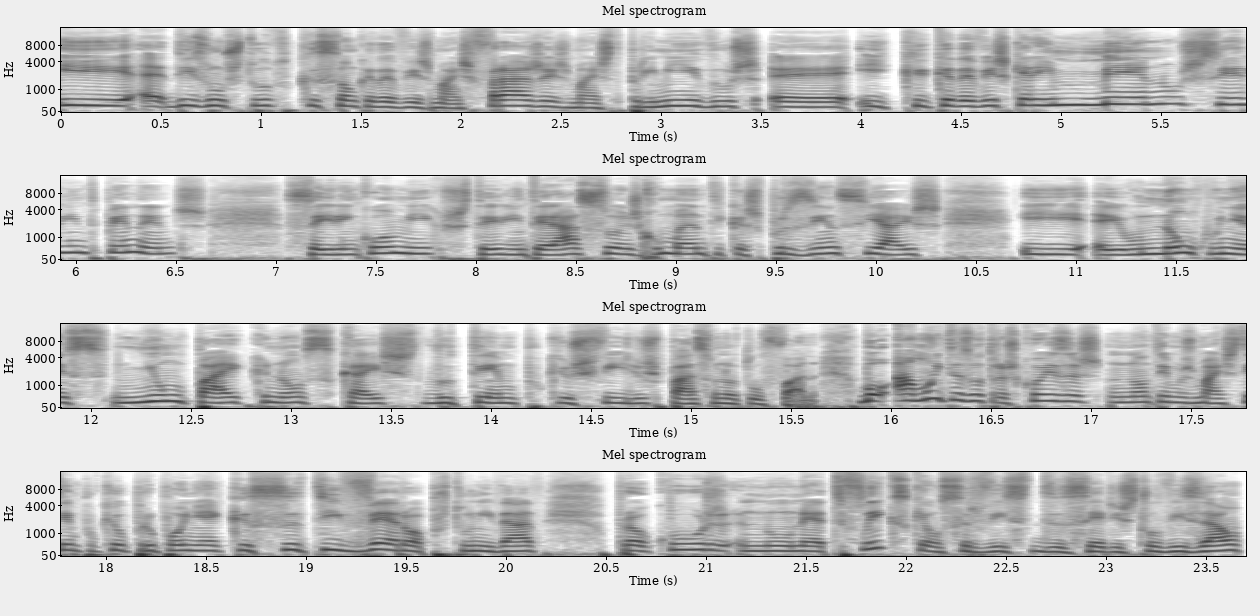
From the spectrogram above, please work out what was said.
e uh, diz um estudo que são cada vez mais frágeis, mais deprimidos uh, e que cada vez querem menos ser independentes, saírem com amigos, ter interações românticas presenciais. E eu não conheço nenhum pai que não se queixe do tempo que os filhos passam no telefone. Bom, há muitas outras coisas, não temos mais tempo. O que eu proponho é que se tiver oportunidade, procure no Netflix, que é um serviço de séries de televisão.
